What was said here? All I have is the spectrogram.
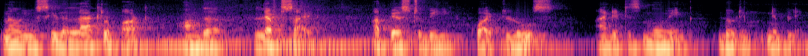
now you see the lateral part on the left side appears to be quite loose and it is moving during nibbling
